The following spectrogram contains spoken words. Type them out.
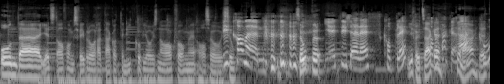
Und äh, jetzt Anfang Februar hat auch gerade Nico bei uns noch angefangen. Also ist super. Willkommen. super. Jetzt ist LS komplett. Ich würde sagen, sagen, genau, ah, cool.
